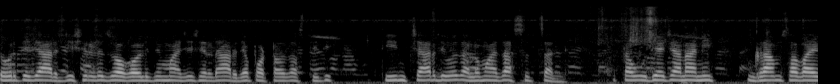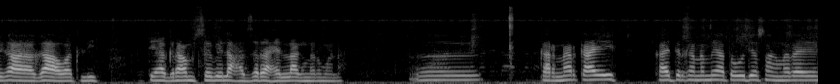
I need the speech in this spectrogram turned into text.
तोवर त्याची अर्धी शेरडं जोगावली ती माझी शेरडं अर्ध्या पोटावर असते ती. तीन चार दिवस झालं माझं असंच चाललं आता उद्याच्या ना आणि ग्रामसभा आहे गा गावातली त्या ग्रामसभेला हजर राहायला लागणार मला. करणार काय काहीतरी करणार. मी आता उद्या सांगणार आहे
